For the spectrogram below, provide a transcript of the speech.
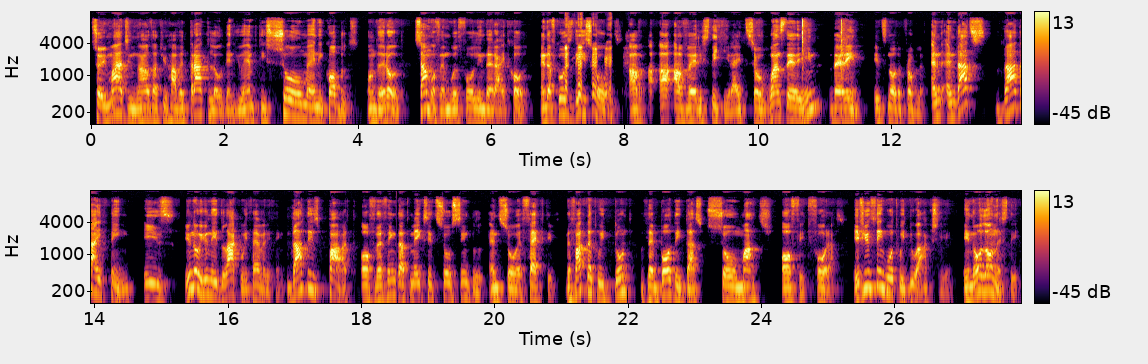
So imagine now that you have a truckload and you empty so many cobbles on the road. Some of them will fall in the right hole. And of course, these holes are, are, are, very sticky, right? So once they're in, they're in. It's not a problem. And, and that's, that I think is, you know, you need luck with everything. That is part of the thing that makes it so simple and so effective. The fact that we don't, the body does so much of it for us. If you think what we do actually, in all honesty,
